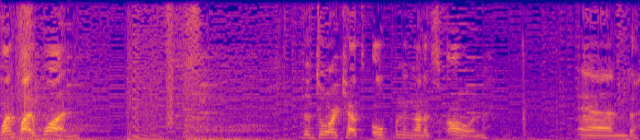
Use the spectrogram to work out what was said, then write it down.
one by one, the door kept opening on its own, and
